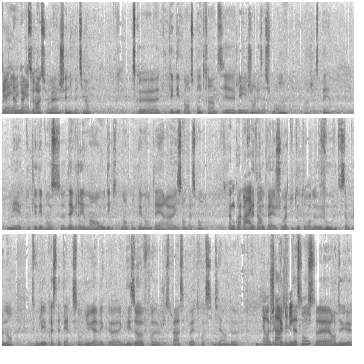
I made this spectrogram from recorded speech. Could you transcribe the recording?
Emmanuel. l'impact sera sur la chaîne du bâtiment. Parce que toutes les dépenses contraintes, les gens les assumeront, enfin, j'espère. Mais toutes les dépenses d'agrément ou d'équipement complémentaires, euh, ils s'en passeront. Comme quoi, Donc, en par fait, exemple ben, je vois tout autour de vous, tout simplement, tous les prestataires qui sont venus avec, euh, avec des offres. euh, Je sais pas, ça peut être aussi bien de, de la cabine d'ascenseur, du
